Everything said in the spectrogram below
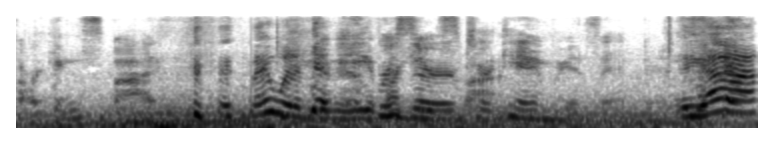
parking spot they would have given me a parking reserved for Kambria Sanders. Yeah.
